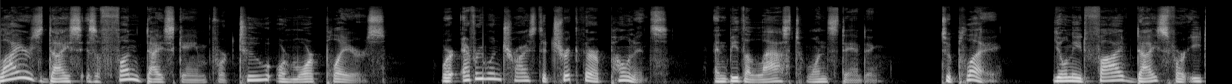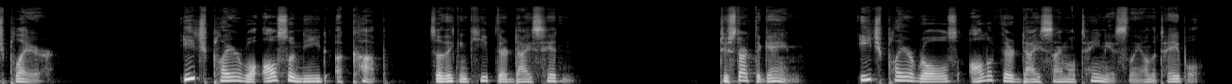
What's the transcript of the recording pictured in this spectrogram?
Liar's Dice is a fun dice game for two or more players, where everyone tries to trick their opponents and be the last one standing. To play, you'll need five dice for each player. Each player will also need a cup so they can keep their dice hidden. To start the game, each player rolls all of their dice simultaneously on the table.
